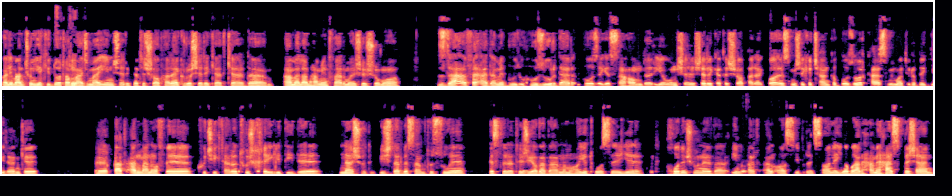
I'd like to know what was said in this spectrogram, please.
ولی من چون یکی دو تا مجمع این شرکت شاپرک رو شرکت کردم عملا همین فرمایش شما ضعف عدم حضور در حوزه سهامداری اون شرکت شاپرک باعث میشه که چند تا بزرگ تصمیماتی رو بگیرن که قطعا منافع کوچیکترا توش خیلی دیده نشده. بیشتر به سمت و سوی استراتژی و برنامه های توسعه خودشونه و این قطعا آسیب رسانه یا باید همه حذف بشن.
